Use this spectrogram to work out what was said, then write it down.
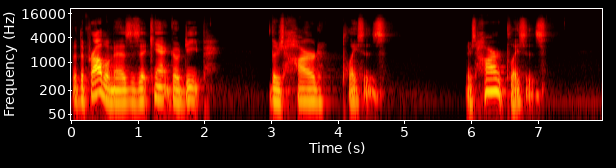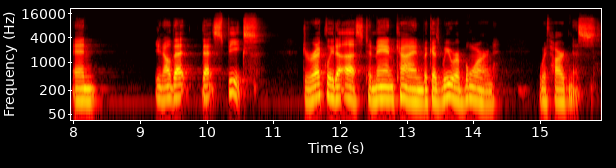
but the problem is, is it can't go deep. There's hard places. There's hard places. And you know that that speaks directly to us, to mankind, because we were born with hardness.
